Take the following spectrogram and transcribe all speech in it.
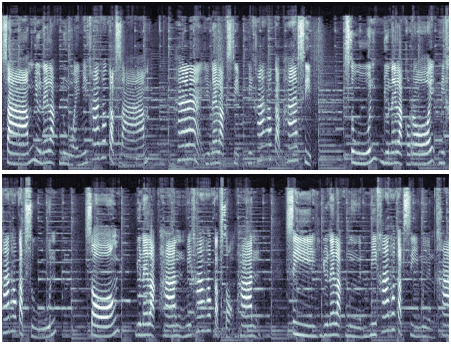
3 อยู่ในหลักหน่วยมีค่าเท่ากับ 3 5 อยู่ในหลัก 10 มีค่าเท่ากับ 50 0 อยู่ในหลักร้อย มีค่าเท่ากับ 0 2 อยู่ในหลักพัน มีค่าเท่ากับ 2,000 4 อยู่ในหลักหมื่น มีค่าเท่ากับ 40,000 ค่ะ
